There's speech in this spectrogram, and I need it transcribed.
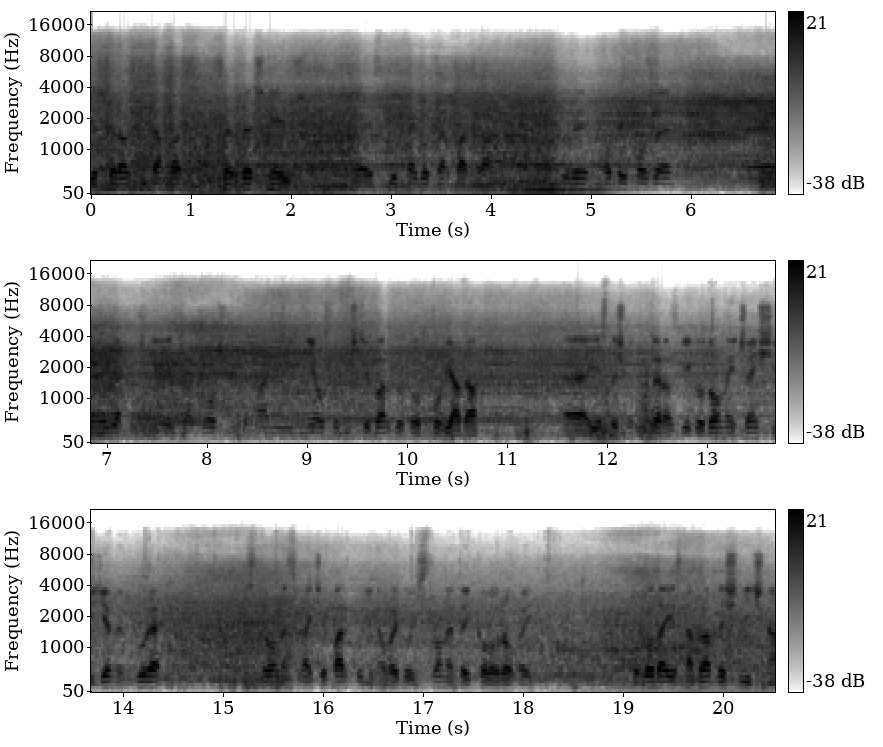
jeszcze raz witam Was serdecznie już pięknego Karpacza, który o tej porze e, jakoś nie jest za głośny, kochani, mnie osobiście bardzo to odpowiada. E, jesteśmy tu teraz w jego dolnej części, idziemy w górę w stronę, słuchajcie, parku linowego i w stronę tej kolorowej. Pogoda jest naprawdę śliczna.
